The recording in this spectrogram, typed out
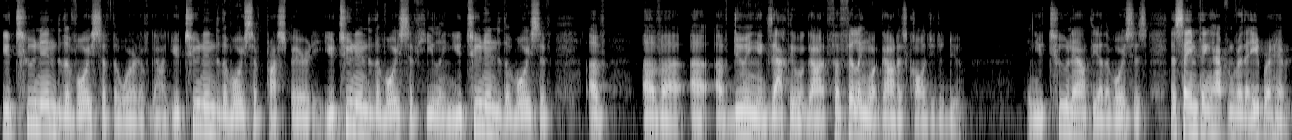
You tune into the voice of the word of God. You tune into the voice of prosperity. You tune into the voice of healing. You tune into the voice of, of, of, uh, uh, of doing exactly what God, fulfilling what God has called you to do. And you tune out the other voices. The same thing happened with Abraham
